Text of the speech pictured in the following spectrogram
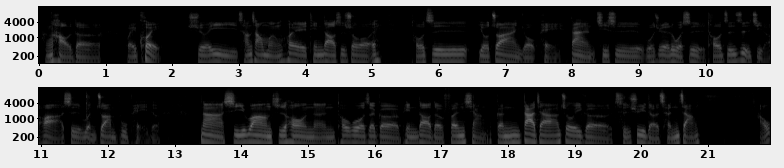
很好的回馈，所以常常我们会听到是说，哎。投资有赚有赔，但其实我觉得，如果是投资自己的话，是稳赚不赔的。那希望之后能透过这个频道的分享，跟大家做一个持续的成长。好，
